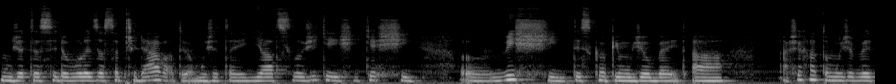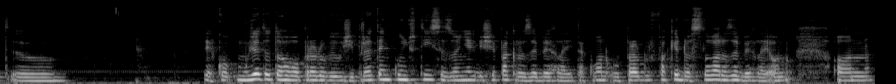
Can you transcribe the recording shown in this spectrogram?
můžete si dovolit zase přidávat. Jo? Můžete ji dělat složitější, těžší, Eh, vyšší ty skoky můžou být a, a všechno to může být eh, jako můžete toho opravdu využít, protože ten kuň v té sezóně, když je pak rozeběhlej, tak on opravdu fakt je doslova rozeběhlej. On, on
